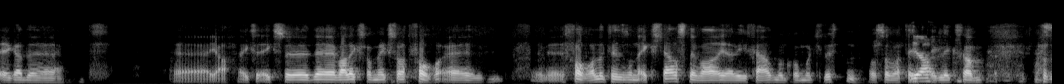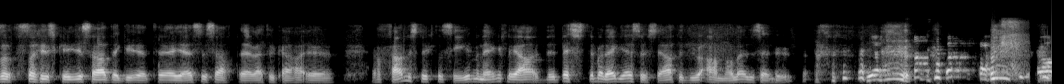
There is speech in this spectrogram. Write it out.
Jeg hadde uh, ja, jeg, jeg, det var liksom, jeg så at for, uh, forholdet til en sånn ekskjæreste var i ferd med å gå mot slutten. Og så var- tenkte Ja. jeg liksom så, så husker jeg jeg sa til, Jesus at eh, vet du hva, det er forferdelig stygt å si, men egentlig ja, det beste med deg, Jesus, er at du er annerledes enn hun. Ja. Ja.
